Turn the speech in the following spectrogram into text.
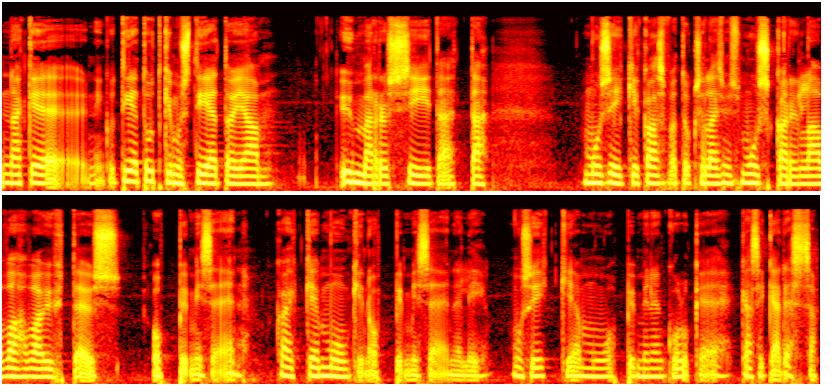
näke, niin kuin tutkimustieto ja ymmärrys siitä, että musiikkikasvatuksella esimerkiksi muskarilla on vahva yhteys oppimiseen, kaikkeen muunkin oppimiseen, eli musiikki ja muu oppiminen kulkee käsi kädessä.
